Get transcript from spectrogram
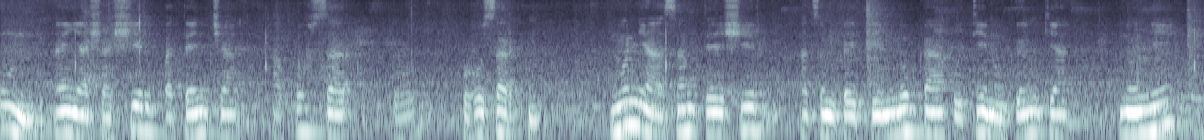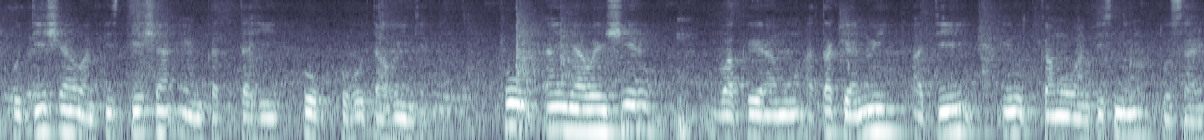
un enya shashir apusar puhusar nunya asamte shir atsumkaiti nuka huti nunkya nuni hutisha wampistisha emkatahi hu puhuta huinkya hu enya we shir wakiramu atakanui ati iut kamu wampisni tusari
